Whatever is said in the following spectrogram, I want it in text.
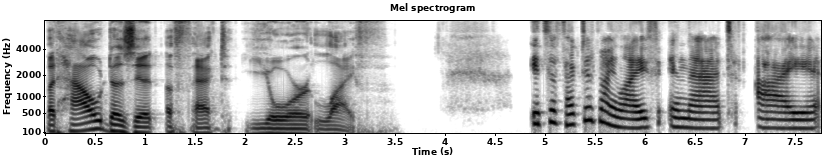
But how does it affect your life? It's affected my life in that I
